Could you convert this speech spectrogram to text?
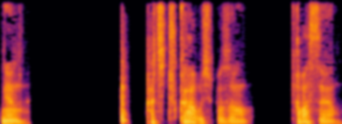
그냥 같이 축하하고 싶어서 켜봤어요.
